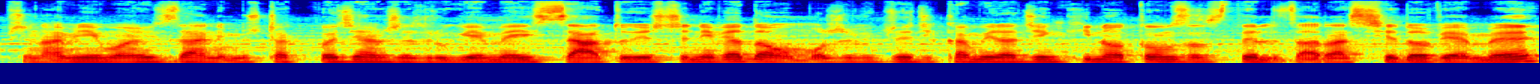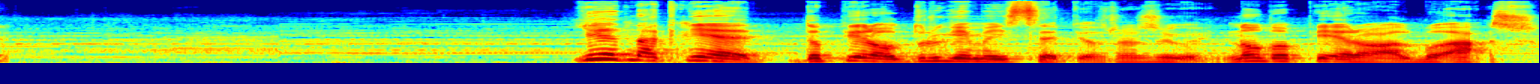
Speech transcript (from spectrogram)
Przynajmniej moim zdaniem, już tak powiedziałem, że drugie miejsce, a tu jeszcze nie wiadomo, może wyprzedzi Kamila dzięki notom za styl, zaraz się dowiemy. Jednak nie, dopiero drugie miejsce Piotra Żyły. No dopiero, albo aż.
